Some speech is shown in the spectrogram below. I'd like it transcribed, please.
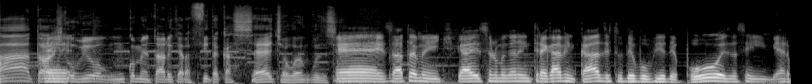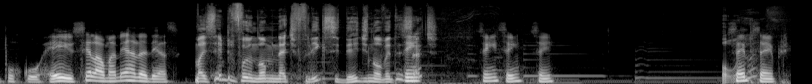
Ah, tá. Acho É. que eu vi um comentário que era fita cassete, alguma coisa assim. É, exatamente. Que aí, se não me engano, entregava em casa e tu devolvia depois, assim, era por correio, sei lá, uma merda dessa. Mas sempre foi o nome Netflix desde 97? Sim, sim, sim. Porra. Sempre, sempre.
